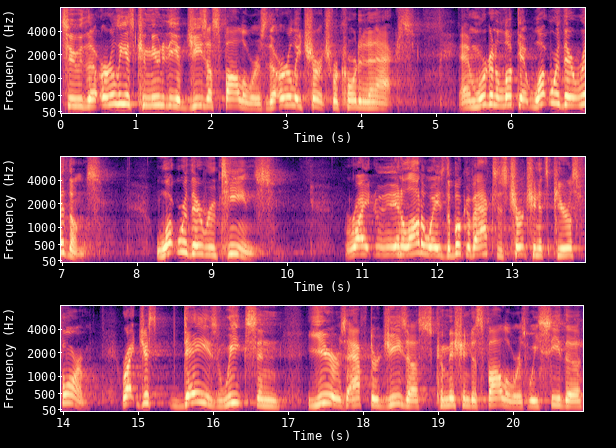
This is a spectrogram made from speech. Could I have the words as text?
to the earliest community of Jesus followers, the early church recorded in Acts. And we're going to look at what were their rhythms, what were their routines, right? In a lot of ways, the book of Acts is church in its purest form, right? Just days, weeks, and years after Jesus commissioned his followers, we see the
